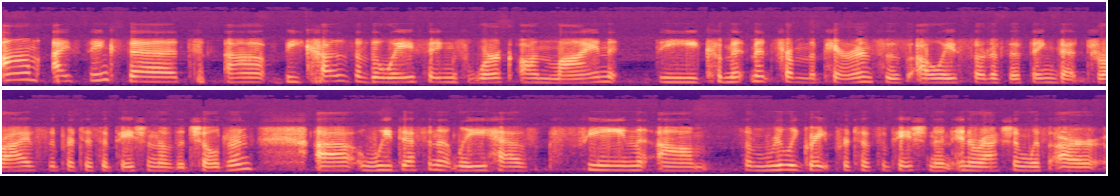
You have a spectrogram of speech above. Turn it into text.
Um, I think that uh, because of the way things work online, the commitment from the parents is always sort of the thing that drives the participation of the children. Uh, we definitely have seen um, some really great participation and interaction with our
